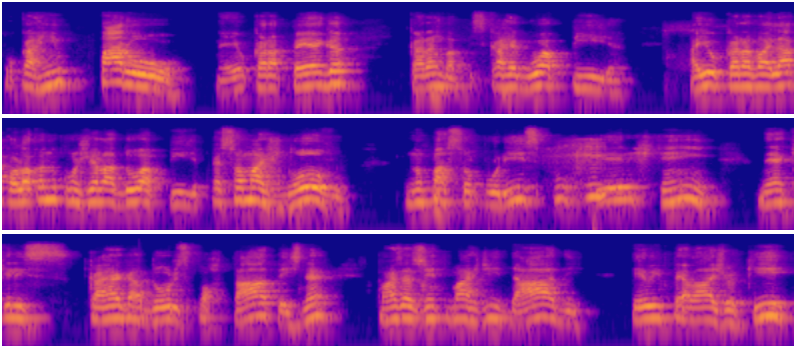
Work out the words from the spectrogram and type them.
o carrinho parou, né? o cara pega, caramba, descarregou a pilha, aí o cara vai lá, coloca no congelador a pilha. O pessoal mais novo não passou por isso porque eles têm né, aqueles carregadores portáteis, né? Mas a gente mais de idade, eu e Pelágio aqui,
